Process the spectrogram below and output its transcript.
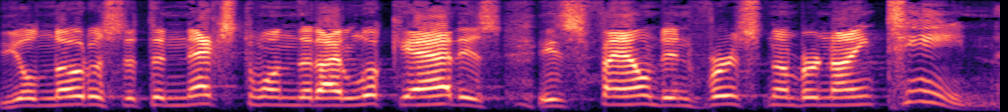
you'll notice that the next one that I look at is, is found in verse number 19.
